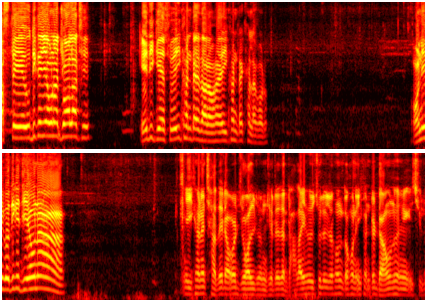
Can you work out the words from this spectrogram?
আস্তে ওদিকে যাও না জল আছে। এদিকে এসো এইখানটায় দাঁড়াও হ্যাঁ এইখানটায় খেলা করো। অনেক ওদিকে যেও না। এইখানে ছাদের আবার জল জমছে এটা ঢালাই হয়েছিল যখন, তখন এইখানটা ডাউন হয়ে গেছিল।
